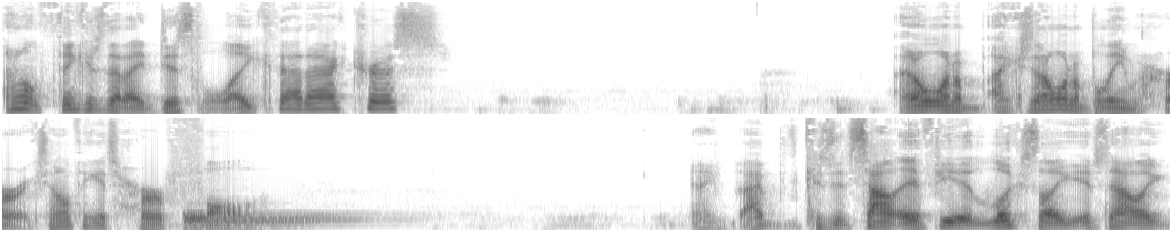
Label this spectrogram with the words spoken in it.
I don't think it's that I dislike that actress. I don't want to because I don't want to blame her because I don't think it's her fault. Because it sound if it looks like it's not like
